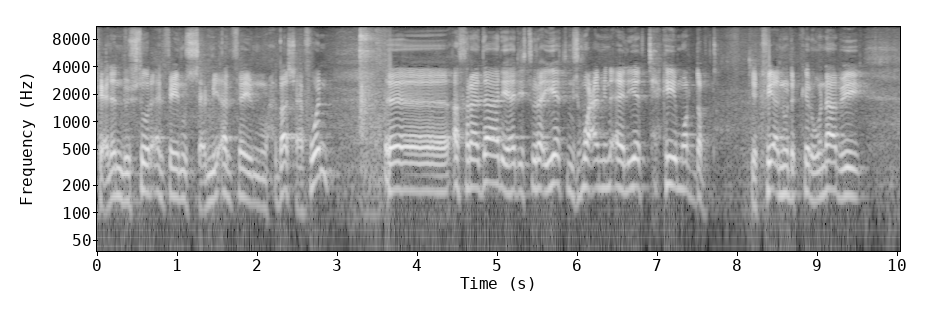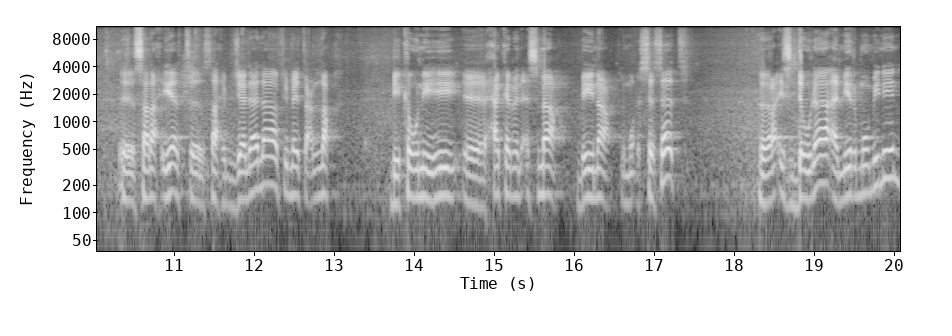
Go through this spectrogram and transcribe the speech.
فعلا دستور 2011 عفوا آه، أفرد لهذه الثنائيات مجموعة من آليات التحكيم والضبط. يكفي أن نذكر هنا بصلاحيات صاحب الجلالة فيما يتعلق بكونه آه، حكم الأسماء بين المؤسسات. رئيس الدولة أمير المؤمنين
